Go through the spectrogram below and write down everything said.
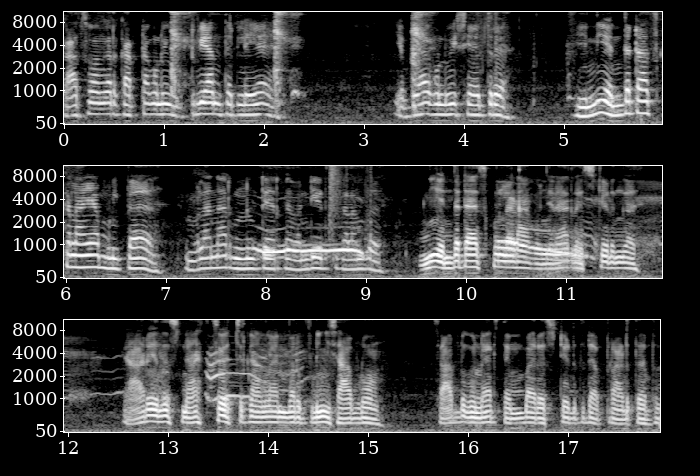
காசு வாங்குற கரெக்டாக கொண்டு போய் விட்டுறியான்னு தெரியலையே. எப்படியா கொண்டு போய் சேர்த்துறேன் இனி எந்த டாஸ்க்கெல்லாம் முடிப்ப இவ்வளோ நேரம் நின்றுட்டே இருக்க வண்டி எடுத்து கிளம்பு. இனி எந்த டாஸ்க்கும் இல்லைடா கொஞ்ச நேரம் ரெஸ்ட் எடுங்க. யாரும் எதுவும் ஸ்நாக்ஸ் வச்சுருக்காங்களான்னு பிடிங்கி சாப்பிடுவோம் சாப்பிட்டு கொஞ்ச நேரம் தெம்பாக ரெஸ்ட் எடுத்துட்டு அப்புறம் அடுத்த அடுத்த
